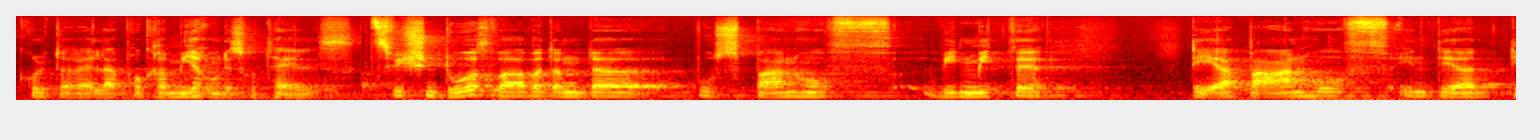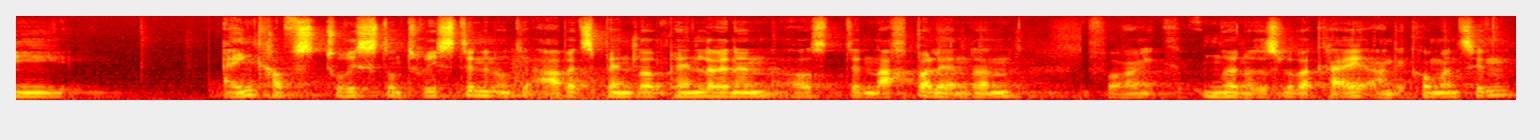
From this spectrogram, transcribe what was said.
kultureller Programmierung des Hotels. Zwischendurch war aber dann der Busbahnhof Wien Mitte der Bahnhof, in der die Einkaufstouristen und Touristinnen und die Arbeitspendler und Pendlerinnen aus den Nachbarländern, vorrangig Ungarn oder Slowakei, angekommen sind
